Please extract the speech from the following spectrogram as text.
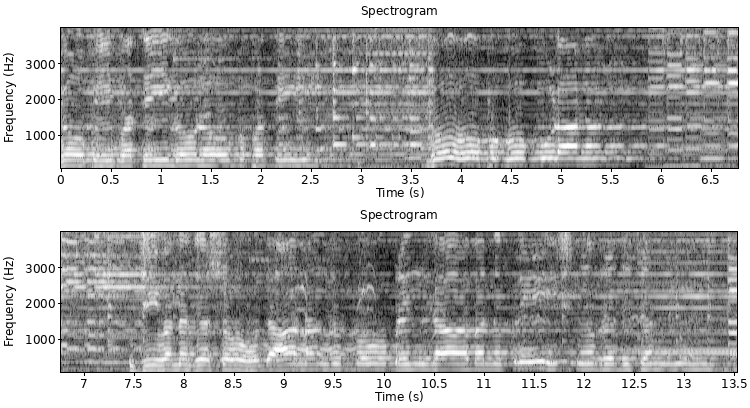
ગોપીપતિ ગોલોકપતિ ગોપ ગોકુળાનંદ જીવન જશોદાનંદ કો વૃંદાવન કૃષ્ણ વ્રજચંદ.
